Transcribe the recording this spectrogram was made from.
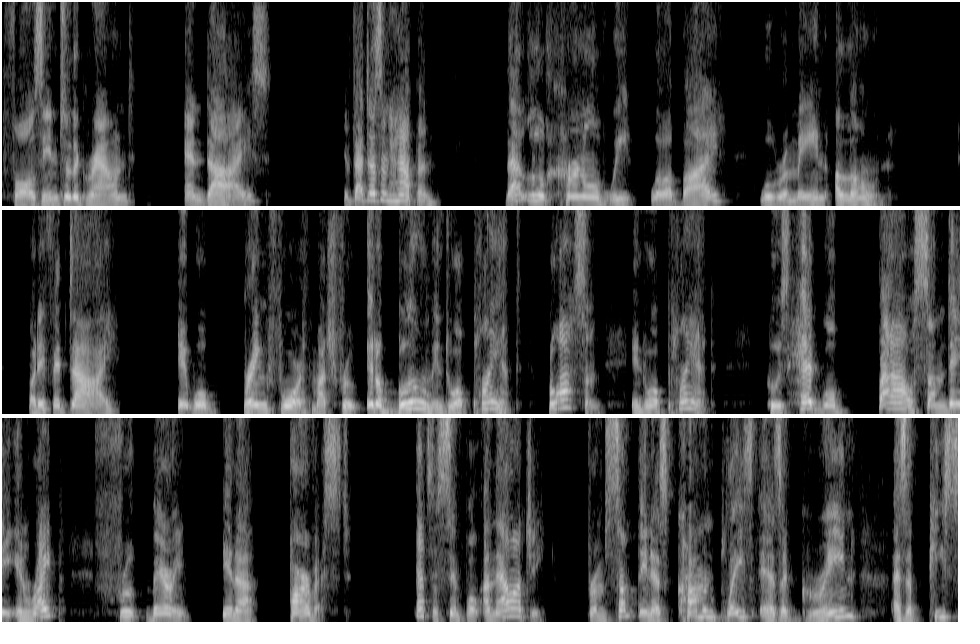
falls into the ground and dies, if that doesn't happen, that little kernel of wheat will abide, will remain alone. But if it die, it will bring forth much fruit. It'll bloom into a plant, blossom into a plant whose head will bow someday in ripe fruit bearing in a harvest. That's a simple analogy from something as commonplace as a grain, as a piece,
